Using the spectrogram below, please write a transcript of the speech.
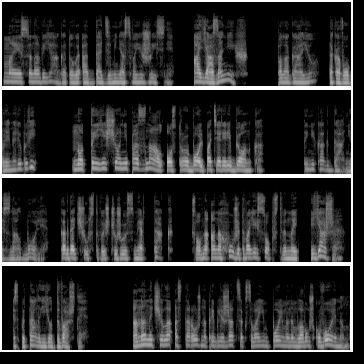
Мои сыновья готовы отдать за меня свои жизни, а я за них. Полагаю, таково бремя любви. Но ты еще не познал острую боль потери ребенка. Ты никогда не знал боли, когда чувствуешь чужую смерть так, словно она хуже твоей собственной. Я же испытала ее дважды. Она начала осторожно приближаться к своим пойманным в ловушку воинам,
